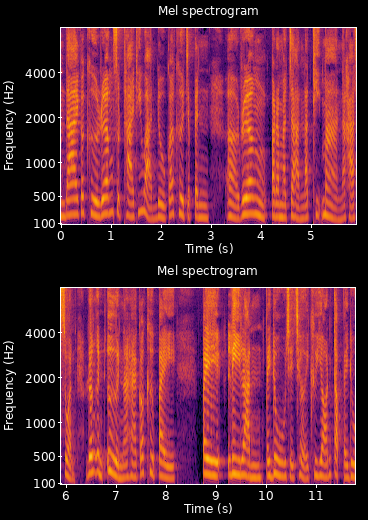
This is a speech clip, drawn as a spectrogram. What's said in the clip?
ำได้ก็คือเรื่องสุดท้ายที่หวานดูก็คือจะเป็นเเรื่องปรมาจารย์ลัทธิมารนะคะ ส่วนเรื่องอื่น ๆ นะคะก็คือไป ไปรีรันไปดูเฉยๆ คือย้อนกลับไปดู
